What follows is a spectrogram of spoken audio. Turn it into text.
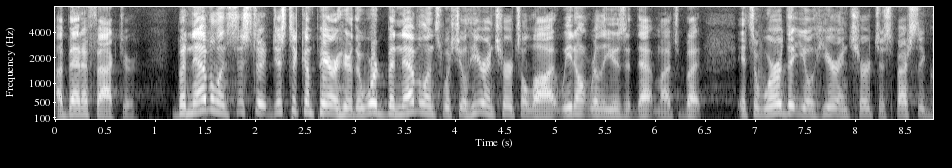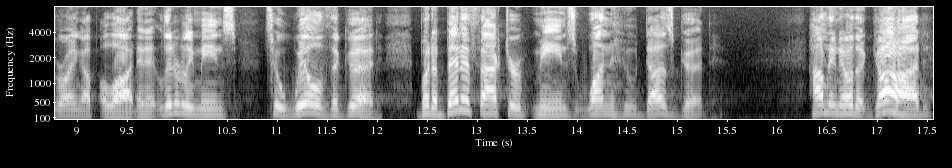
A benefactor. Benevolence, just to, just to compare here, the word benevolence, which you'll hear in church a lot, we don't really use it that much, but it's a word that you'll hear in church, especially growing up, a lot. And it literally means to will the good. But a benefactor means one who does good. How many know that God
